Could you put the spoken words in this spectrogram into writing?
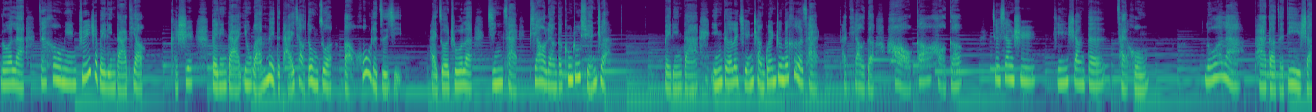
罗拉在后面追着贝琳达跳，可是贝琳达用完美的抬脚动作保护了自己，还做出了精彩漂亮的空中旋转。贝琳达赢得了全场观众的喝彩，她跳得好高好高，就像是天上的彩虹。罗拉趴倒在地上。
